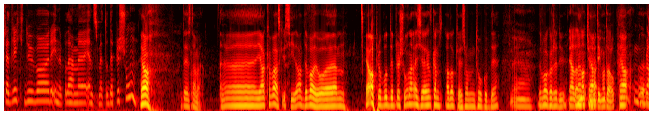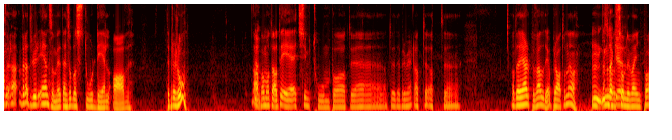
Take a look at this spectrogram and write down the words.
Fredrik, du var inne på det her med ensomhet og depresjon. Ja, det stemmer. Eh, ja, hva var det jeg skulle si, da? Det var jo Ja, apropos depresjon, jeg vet ikke hvem av dere som tok opp det. Det, Det var kanskje du. ja, det er en naturlig ja, ting å ta opp. Ja, for, blanding. for jeg tror ensomhet er en såpass stor del av depresjon. Ja, Ja. På en måte At det er et symptom på at du er, at du er deprimert. At, at, at, det hjelper veldig å prate om det, da. Mm, men Så, det, er som du var inne på.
